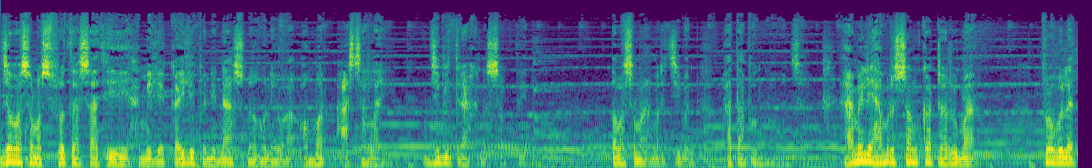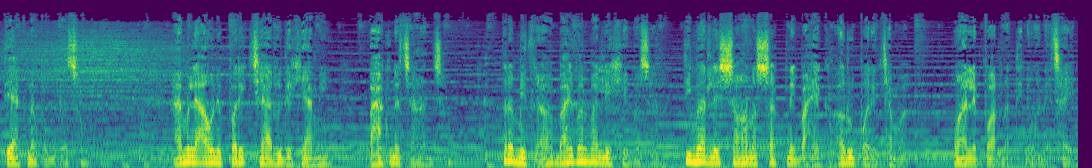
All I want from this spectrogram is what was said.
जबसम्म श्रोता साथी हामीले कहिले पनि नाश नहुने वा अमर आशालाई जीवित राख्न सक्दैनौँ तबसम्म हाम्रो जीवन भाताभङ्ग हुन्छ। हामीले हाम्रो सङ्कटहरूमा प्रभुलाई त्याग्न पुग्दछौँ। हामीले आउने परीक्षाहरूदेखि हामी भाग्न चाहन्छौँ। तर मित्र बाइबलमा लेखिएको छ तिमीहरूले सहन सक्ने बाहेक अरू परीक्षामा उहाँले पर्न दिनुहुने छैन।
